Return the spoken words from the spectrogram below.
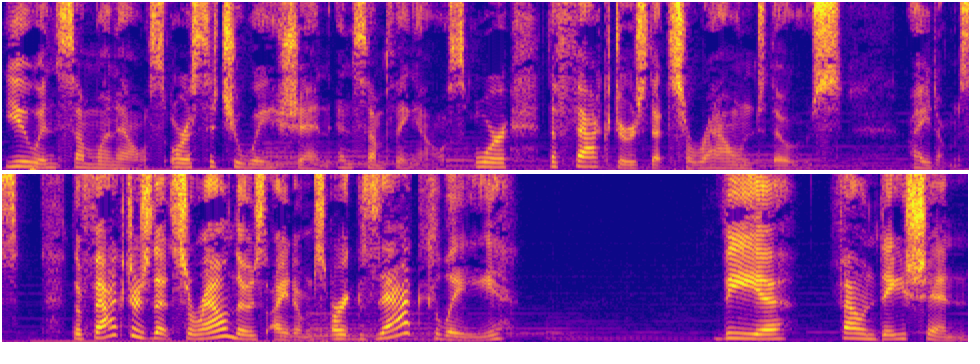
you and someone else, or a situation and something else, or the factors that surround those items. The factors that surround those items are exactly the foundation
